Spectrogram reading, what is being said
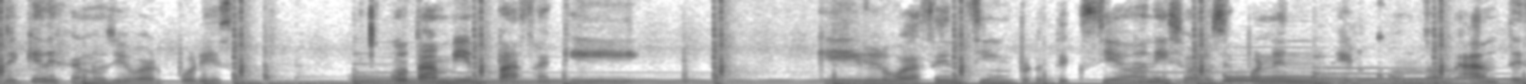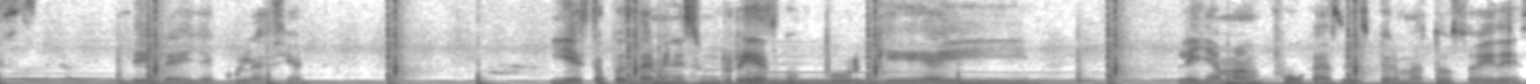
hay que dejarnos llevar por eso. O también pasa que, que lo hacen sin protección y solo se ponen el condón antes de la eyaculación. Y esto pues también es un riesgo porque hay, le llaman fugas de espermatozoides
